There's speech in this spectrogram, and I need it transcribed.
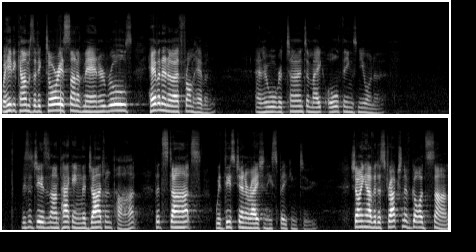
where he becomes the victorious Son of Man who rules heaven and earth from heaven and who will return to make all things new on earth. This is Jesus unpacking the judgment part that starts with this generation he's speaking to, showing how the destruction of God's Son,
